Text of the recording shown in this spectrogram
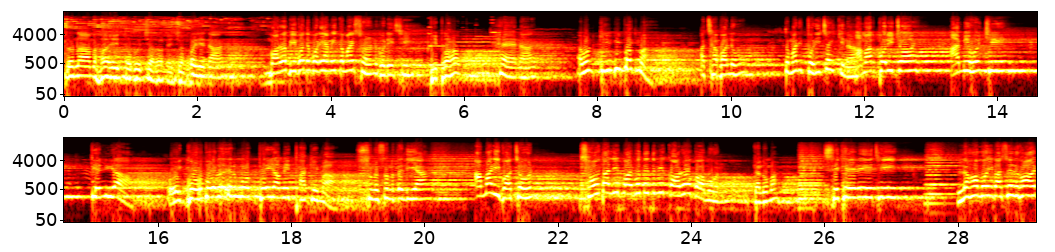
প্রণাম হয় তবু চরণে চরণ। না বড় বিপদে পড়ে আমি তোমায় স্মরণ করেছি। বিপদ? হ্যাঁ না। এমন কি বিপদ মা? আচ্ছা বলো তোমার পরিচয় কিনা আমার পরিচয় আমি হচ্ছি তেলিয়া। ওই গোবরের মধ্যেই আমি থাকি মা। শোনো শোনো তেলিয়া আমারই বচন। সৌতালি পর্বতে তুমি করো গমন। কেন মা? সেখানে রয়েছে লহময় বাসুর ঘর।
